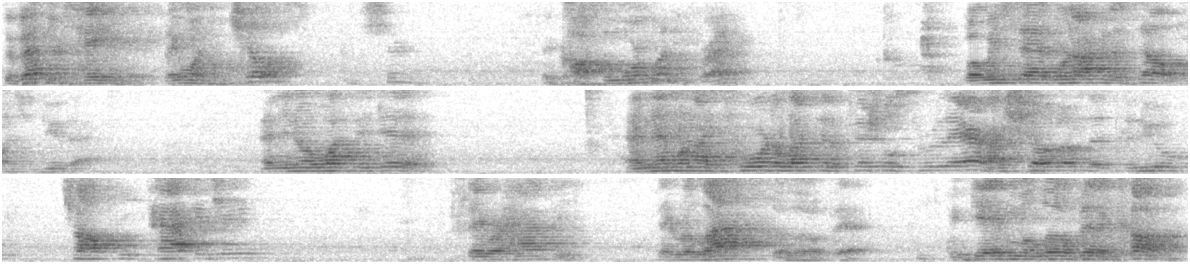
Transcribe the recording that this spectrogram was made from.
The vendors hated it. They wanted to kill us. Sure. It cost them more money, right? But we said, we're not going to sell it unless you do that. And you know what? They did it. And then when I toured elected officials through there and I showed them the, the new childproof packaging, they were happy. They relaxed a little bit. It gave them a little bit of cover,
